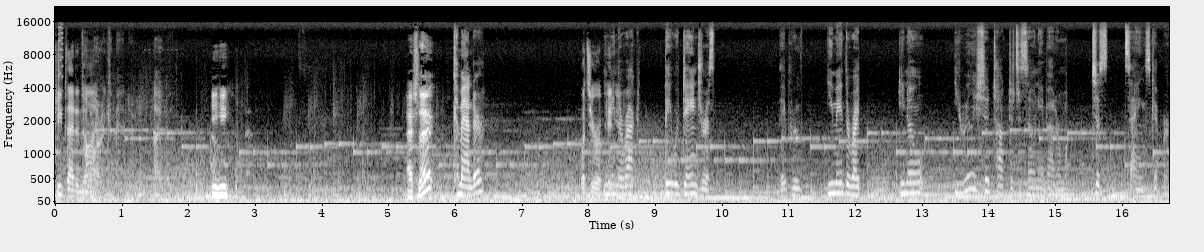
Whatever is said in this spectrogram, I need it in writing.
Keep that in Don't mind. worry, Commander. I will. Hee hee. Ashley? Commander, What's your you mean opinion? the wreck? They were dangerous. They proved you made the right. You know, you really should talk to T'Soni about her. Just saying, Skipper.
